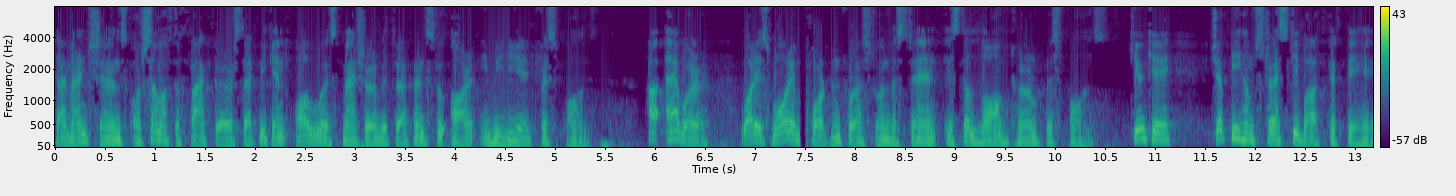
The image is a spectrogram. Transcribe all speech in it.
dimensions or some of the factors that we can always measure with reference to our immediate response. However, what is more to understand is the long term response کیونکہ جب بھی ہم اسٹریس کی بات کرتے ہیں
